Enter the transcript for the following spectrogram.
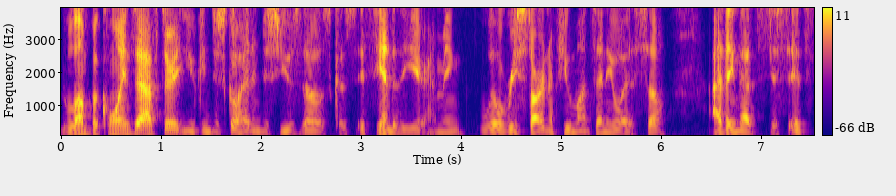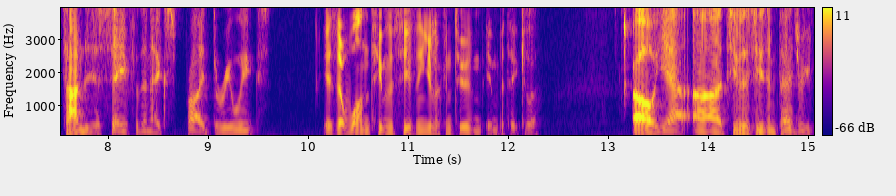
lump of coins after, you can just go ahead and just use those because it's the end of the year. I mean, we'll restart in a few months anyway. So I think that's just it's time to just save for the next probably three weeks. Is there one team of the season you're looking to in, in particular? Oh yeah, uh, team of the season, Pedri.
